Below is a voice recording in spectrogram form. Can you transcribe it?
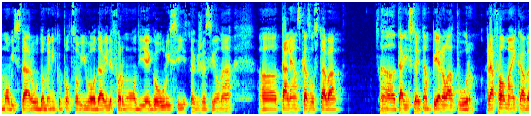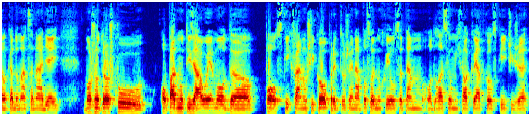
Movistaru, Domenico Pocovivo, Davide Formulo, Diego Ulisi, takže silná uh, talianská zostava. Uh, takisto je tam Pierre Latour, Rafal Majka, veľká domáca nádej. Možno trošku opadnutý záujem od uh, polských fanúšikov, pretože na poslednú chvíľu sa tam odhlasil Michal Kviatkovský, čiže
